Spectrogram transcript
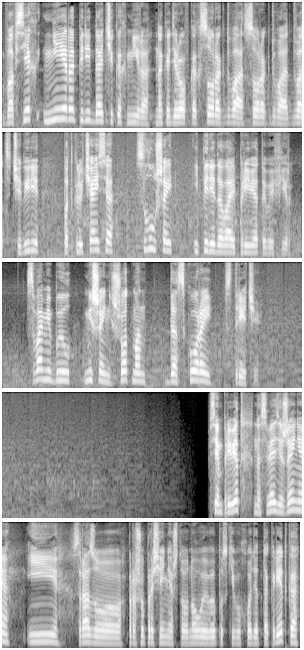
Во всех нейропередатчиках мира на кодировках 42, 42, 24 подключайся, слушай и передавай приветы в эфир. С вами был Мишень Шотман. До скорой встречи! Всем привет, на связи Женя, и сразу прошу прощения, что новые выпуски выходят так редко.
